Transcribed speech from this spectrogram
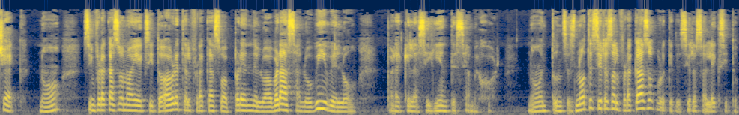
check, ¿no? Sin fracaso no hay éxito. Ábrete al fracaso, apréndelo, abrázalo, vívelo para que la siguiente sea mejor, ¿no? Entonces, no te cierres al fracaso porque te cierras al éxito.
